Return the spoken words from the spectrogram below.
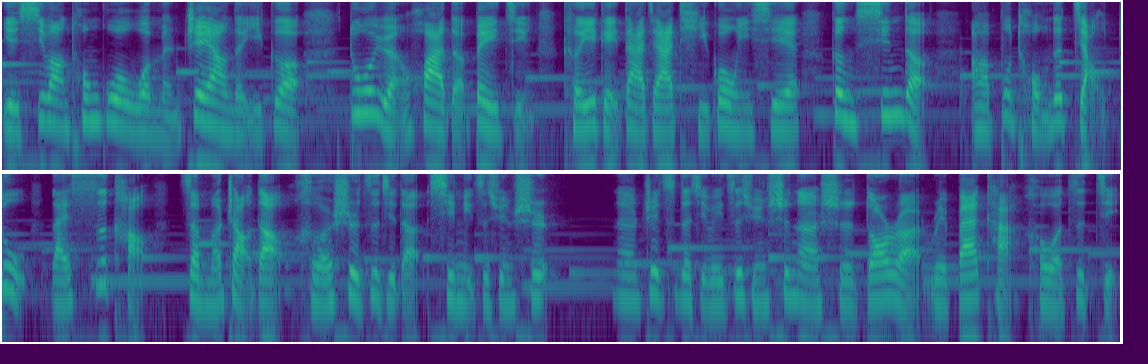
也希望通过我们这样的一个多元化的背景，可以给大家提供一些更新的啊不同的角度来思考怎么找到合适自己的心理咨询师。那这次的几位咨询师呢，是 Dora、Rebecca 和我自己。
